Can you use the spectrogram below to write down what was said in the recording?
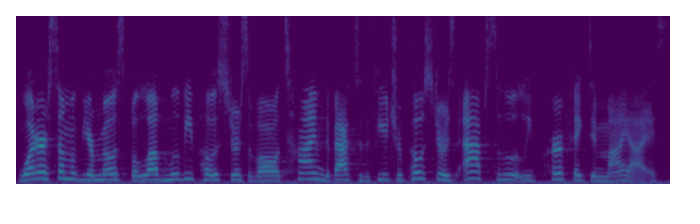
What are some of your most beloved movie posters of all time? The Back to the Future poster is absolutely perfect in my eyes.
